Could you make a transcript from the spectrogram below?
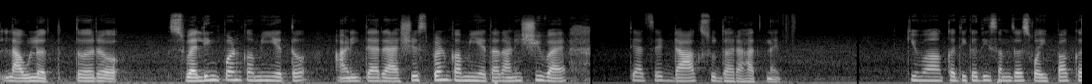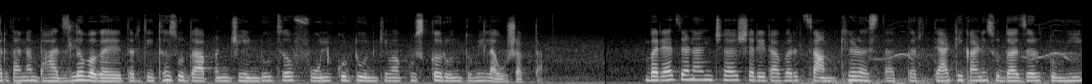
लावलत तर स्वेलिंग पण कमी येतं आणि त्या रॅशेस पण कमी येतात आणि शिवाय त्याचे डागसुद्धा राहत नाहीत. किंवा कधीकधी समजा स्वयंपाक करताना भाजलं वगैरे तर तिथंसुद्धा आपण झेंडूचं फूल कुटून किंवा कुस्करून तुम्ही लावू शकता. बऱ्याच जणांच्या शरीरावर चामखेड असतात तर त्या ठिकाणीसुद्धा जर तुम्ही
